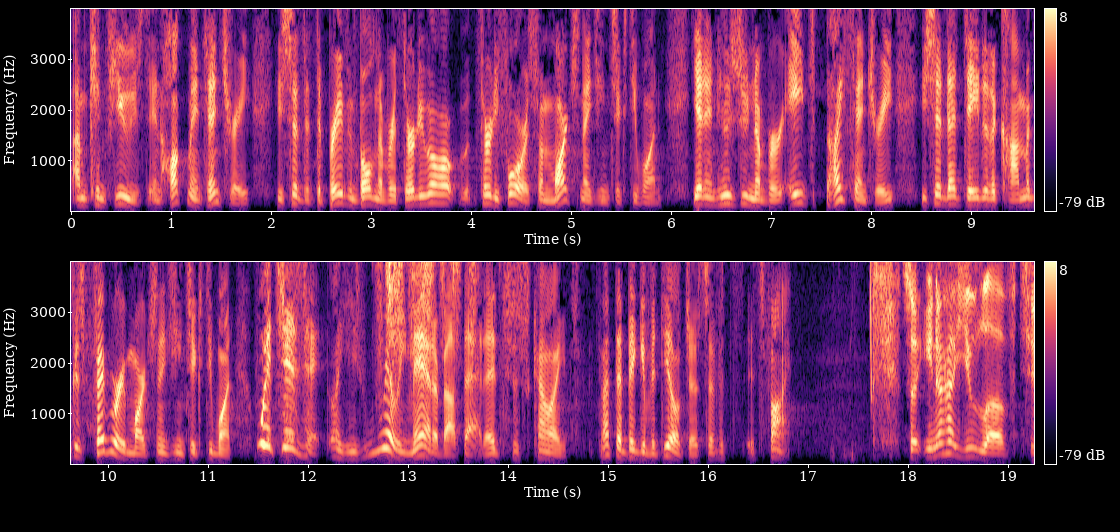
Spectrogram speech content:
I'm confused. In Hawkman's entry, you said that the Brave and Bold number 30, 34 is from March 1961. Yet in Who number 8's Byth entry, you said that date of the comic was February, March 1961. Which is it? Like, he's really mad about that. It's just kind of like, it's, it's not that big of a deal, Joseph. It's, it's fine. So you know how you love to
